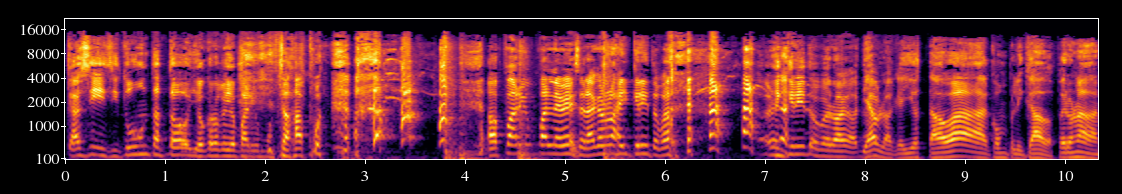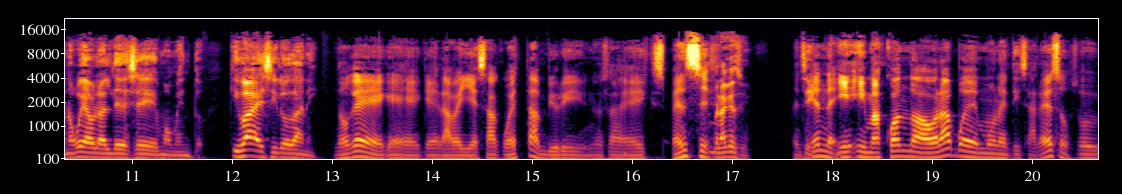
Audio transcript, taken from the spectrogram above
casi, si tú juntas todo, yo creo que yo parí un muchacho. Has pu- Has parido un par de veces, ¿verdad que no lo has inscrito? Pero- inscrito, pero ah, diablo, aquello estaba complicado. Pero nada, no voy a hablar de ese momento. ¿Qué iba a decirlo, Dani? No, que, que, que la belleza cuesta, beauty, o sea, es expensive. ¿Verdad que sí? ¿Me entiendes? Y, y más cuando ahora puedes monetizar eso. So,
